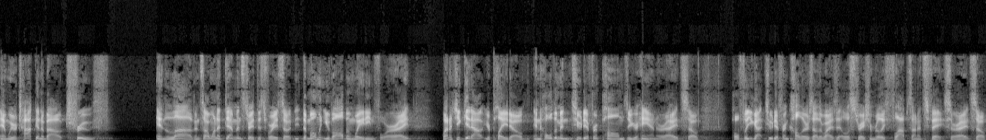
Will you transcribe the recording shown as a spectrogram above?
And we were talking about truth and love. And so I want to demonstrate this for you. So the moment you've all been waiting for, right? Why don't you get out your Play Doh and hold them in two different palms of your hand, all right? So Hopefully, you got two different colors, otherwise, the illustration really flops on its face, all right? So,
